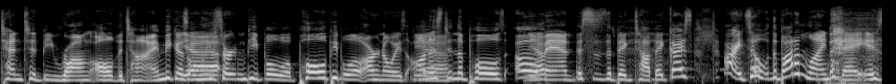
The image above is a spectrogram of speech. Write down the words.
tend to be wrong all the time because Yeah. only certain people will poll. People aren't always honest Yeah. in the polls. Oh Yep. man, this is the big topic, guys. All right, so the bottom line today is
